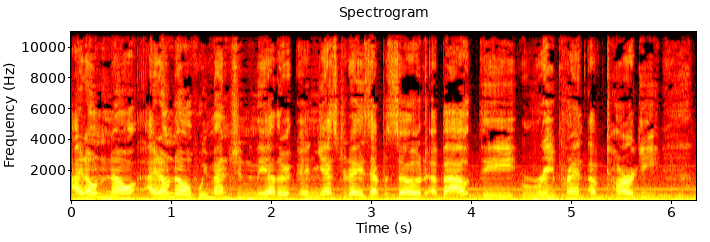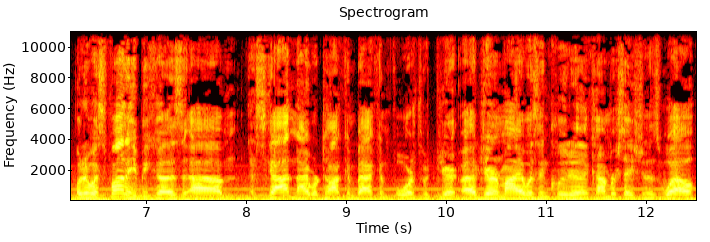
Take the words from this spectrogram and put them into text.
I don't know. I don't know if we mentioned in the other in yesterday's episode about the reprint of Targi, but it was funny because um, Scott and I were talking back and forth. With Jer- uh, Jeremiah was included in the conversation as well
